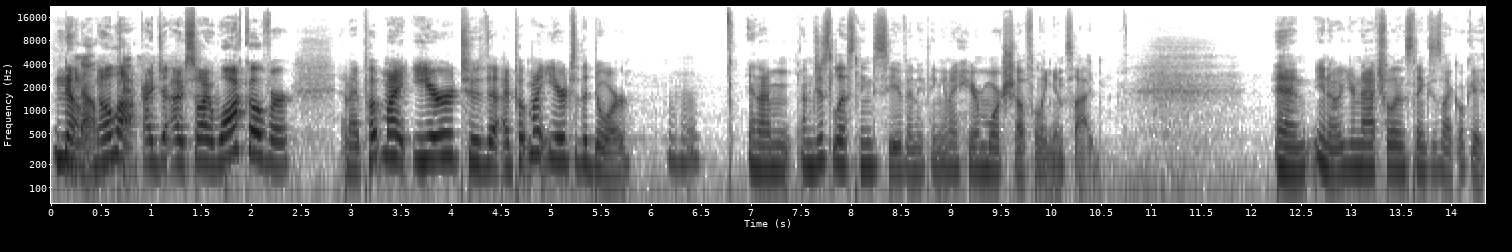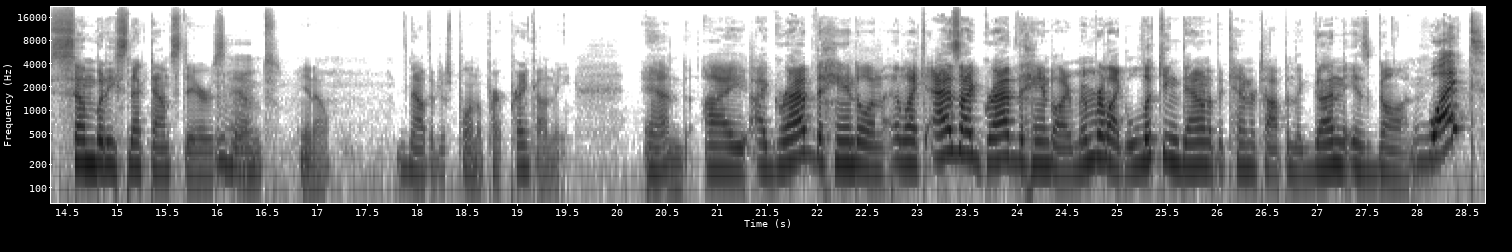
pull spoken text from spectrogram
No, No, no, okay. lock. I, ju- I so I walk over, and I put my ear to the I put my ear to the door, Mm-hmm. and I'm I'm just listening to see if anything, and I hear more shuffling inside. And you know your natural instinct is like, okay, somebody snuck downstairs, Mm-hmm. and you know now they're just pulling a pr- prank on me. And I I grabbed the handle, and like as I grabbed the handle, I remember like looking down at the countertop, and the gun is gone. What?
